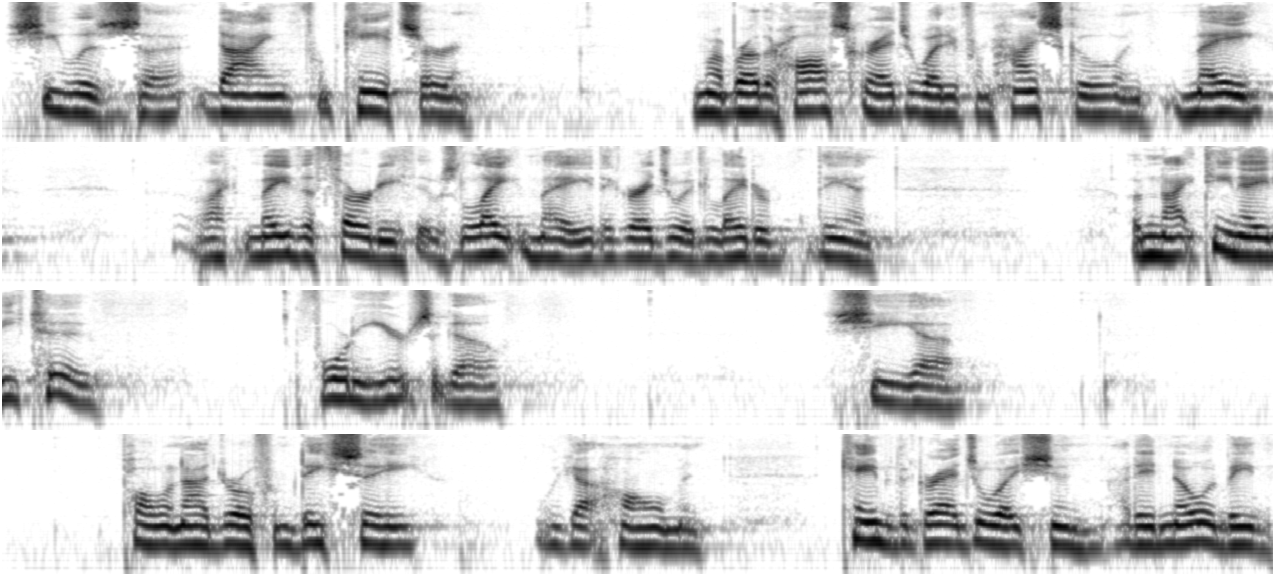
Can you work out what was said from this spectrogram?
she was uh, dying from cancer. And my brother Hoss graduated from high school in May, like May the 30th. It was late May. They graduated later then, of 1982, 40 years ago. She. Uh, Paul and I drove from D.C. We got home and came to the graduation. I didn't know it would be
